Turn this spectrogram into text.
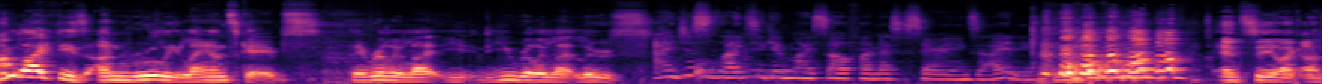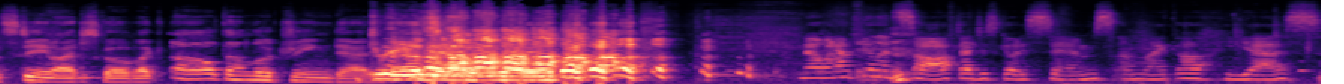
You like these unruly landscapes. They really let you. You really let loose. I just like to give myself unnecessary anxiety. And see, like on Steam, I just go like, oh, I'll download Dream Daddy. Dream Daddy, fine. When I'm feeling soft, I just go to Sims. I'm like, oh yes.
